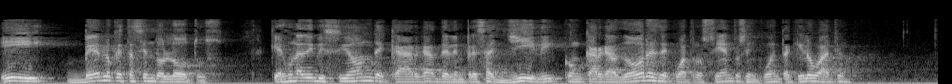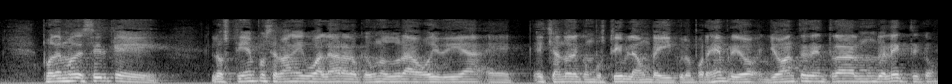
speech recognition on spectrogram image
Y ver lo que está haciendo Lotus, que es una división de carga de la empresa Geely con cargadores de 450 kilovatios, podemos decir que los tiempos se van a igualar a lo que uno dura hoy día eh, echándole combustible a un vehículo. Por ejemplo, yo, yo antes de entrar al mundo eléctrico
